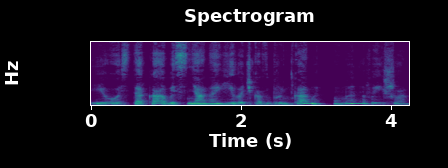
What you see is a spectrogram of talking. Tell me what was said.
І ось така весняна гілочка з бруньками у мене вийшла.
